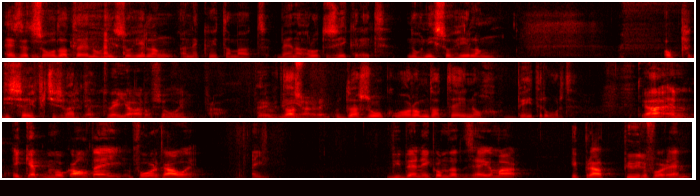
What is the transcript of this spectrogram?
Is het zo dat hij nog niet zo heel lang, en ik weet dat met bijna grote zekerheid, nog niet zo heel lang op die cijfertjes werkt? Ja, twee jaar of zo, hè? Drie Dat is, jaar, hè? dat is ook waarom dat hij nog beter wordt. Ja, en ik heb hem ook altijd voorgehouden. Hey, wie ben ik om dat te zeggen, maar ik praat puur voor hem.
